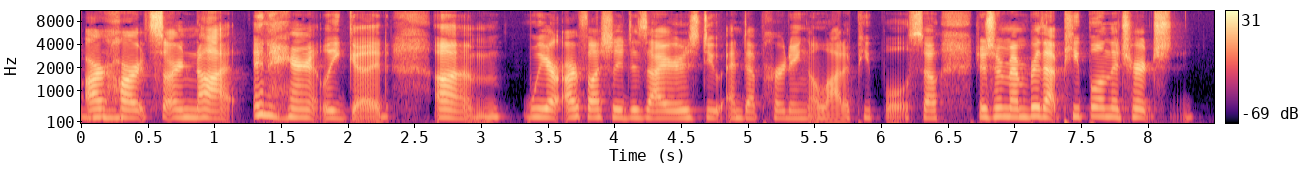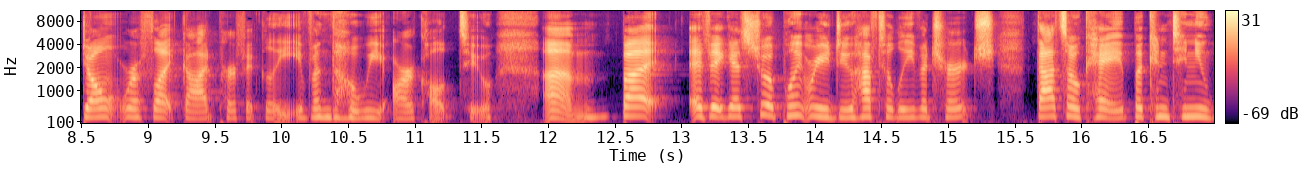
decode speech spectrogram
Our hearts are not inherently good. Um, we are our fleshly desires do end up hurting a lot of people. So just remember that people in the church don't reflect God perfectly, even though we are called to. Um, but if it gets to a point where you do have to leave a church, that's okay. But continue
